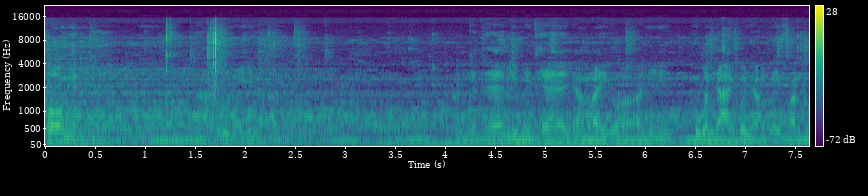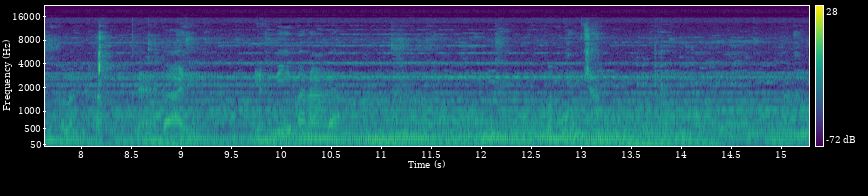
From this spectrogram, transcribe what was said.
พ่อเงินนะครับ จะแท้หรือไม่แท้อย่างไรก็อันนี้ผู้บรรยายก็ยังไม่ฟันธงเท่าไหร่นะครับ แต่ได้เหรียญนี้มานานแล้วก็คมชัดนะครับ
